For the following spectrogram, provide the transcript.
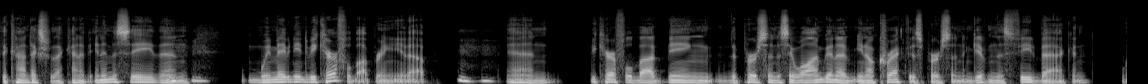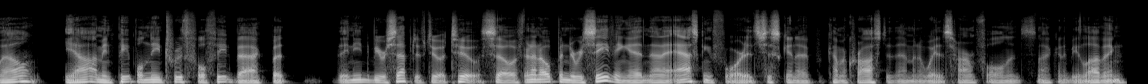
the context for that kind of intimacy, then mm-hmm. we maybe need to be careful about bringing it up. Mm-hmm. And be careful about being the person to say, well, I'm going to, you know, correct this person and give them this feedback. And well, yeah, I mean, people need truthful feedback, but they need to be receptive to it too. So if they're not open to receiving it and not asking for it, it's just going to come across to them in a way that's harmful and it's not going to be loving.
